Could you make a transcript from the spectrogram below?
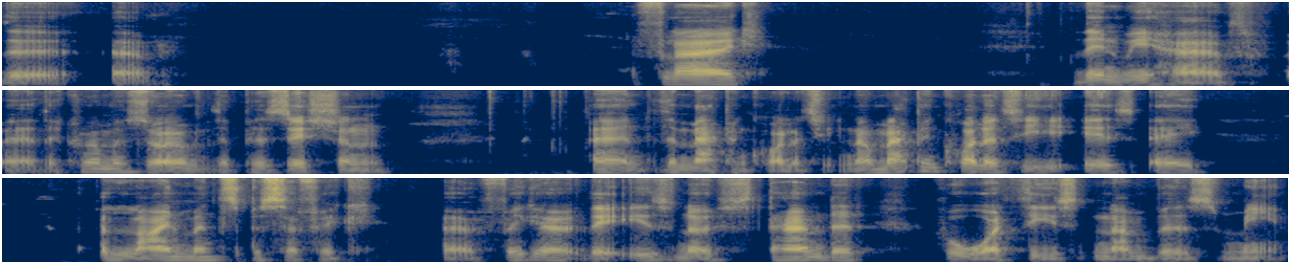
the um, flag. Then we have uh, the chromosome, the position, and the mapping quality. Now, mapping quality is a alignment specific uh, figure. There is no standard for what these numbers mean.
